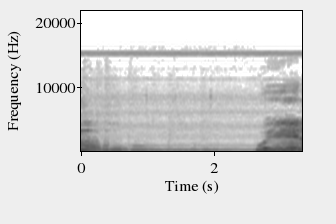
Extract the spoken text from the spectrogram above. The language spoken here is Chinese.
印尼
